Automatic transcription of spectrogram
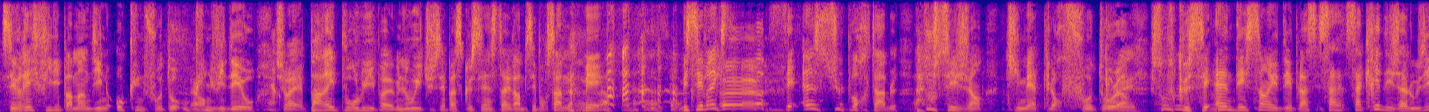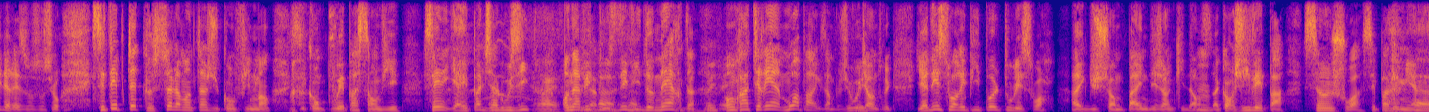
C'est vrai, Philippe Amandine, aucune photo, aucune vidéo. Sur- Pareil pour lui. Louis, tu sais pas ce que c'est Instagram, c'est pour ça. Mais, mais c'est vrai que c'est- c'est insupportable. Tous ces gens qui mettent leurs photos là. Je trouve que c'est indécent et déplacé. Ça, ça crée des jalousies, les réseaux sociaux. C'était peut-être le seul avantage du confinement, c'est qu'on pouvait pas s'envier. C'est, il y avait pas de jalousie. On avait tous des vies de merde. On ratait rien. Moi, par exemple, je vais vous dire un truc. Il y a des soirées people tous les soirs, avec du champagne, des gens qui dansent. D'accord? J'y vais pas. C'est un choix. C'est pas le mien.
